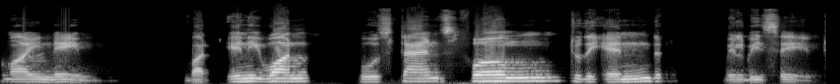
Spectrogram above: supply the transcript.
my name, but anyone who stands firm to the end will be saved.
